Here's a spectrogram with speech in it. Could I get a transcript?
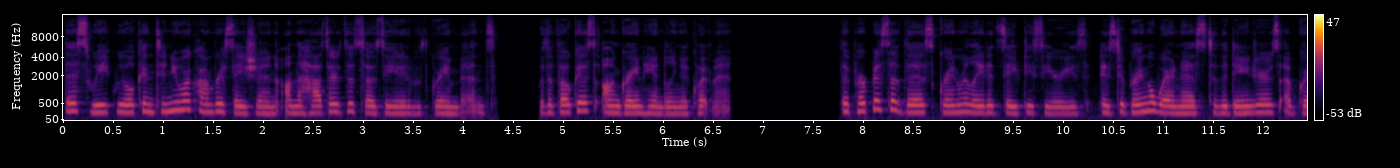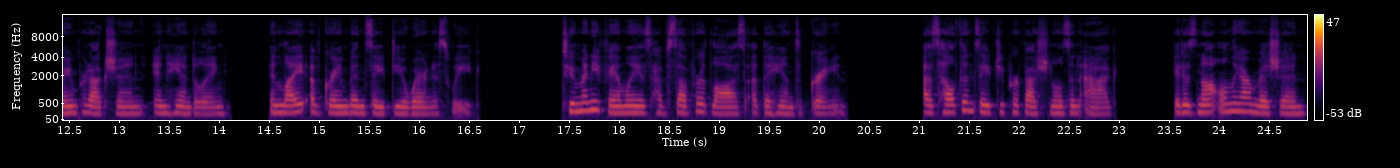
This week, we will continue our conversation on the hazards associated with grain bins, with a focus on grain handling equipment. The purpose of this grain related safety series is to bring awareness to the dangers of grain production and handling in light of Grain Bin Safety Awareness Week. Too many families have suffered loss at the hands of grain. As health and safety professionals in ag, it is not only our mission,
